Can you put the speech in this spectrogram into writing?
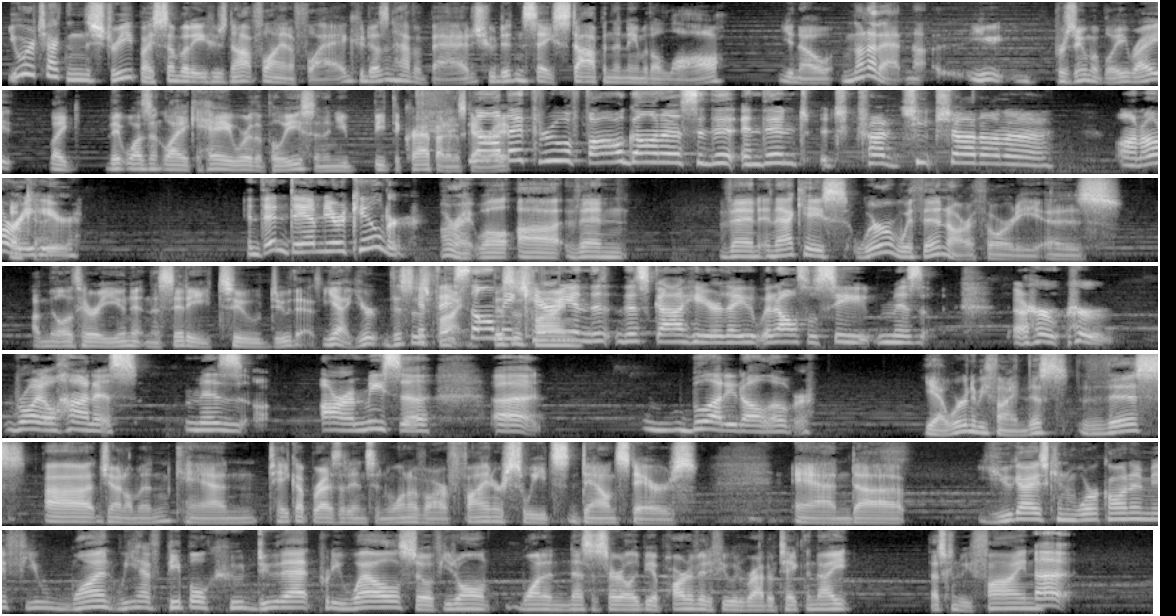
You were attacked in the street by somebody who's not flying a flag, who doesn't have a badge, who didn't say stop in the name of the law. You know, none of that. No, you presumably right like it wasn't like hey we're the police and then you beat the crap out of this guy no, right they threw a fog on us and then and then t- t- tried a cheap shot on uh on Ari Okay. here, and then damn near killed her. all right well uh then then in that case we're within our authority as a military unit in the city to do this yeah you're this is if fine they saw this me is carrying fine this, guy here, they would also see Ms. Uh, her her Royal Highness Ms. Aramisa uh, bloodied all over. yeah we're gonna be fine this this uh gentleman can take up residence in one of our finer suites downstairs and uh you guys can work on him if you want. We have people who do that pretty well. So if you don't want to necessarily be a part of it, if you would rather take the night, that's going to be fine. Uh,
